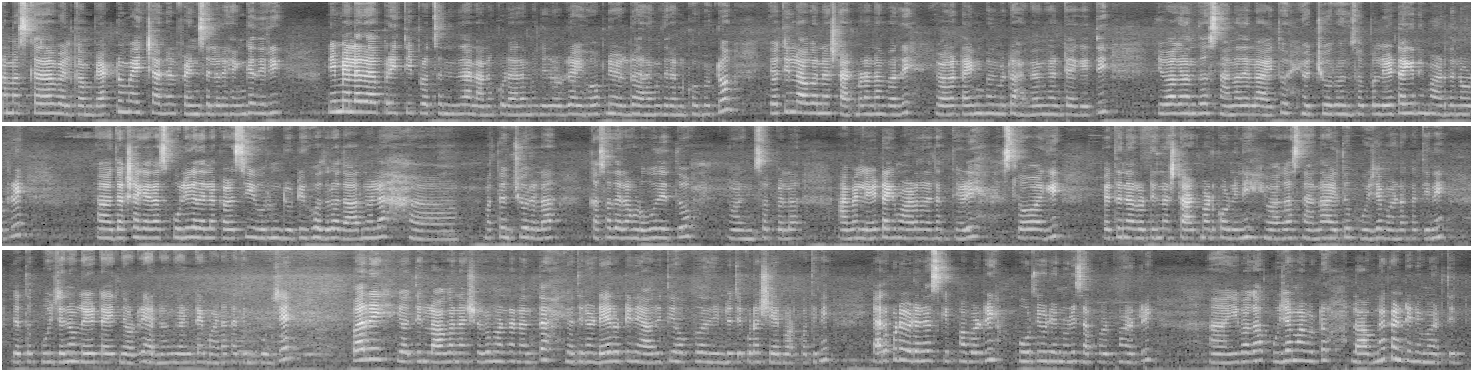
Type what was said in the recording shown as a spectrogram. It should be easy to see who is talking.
Speaker 1: ನಮಸ್ಕಾರ. Welcome back to my channel friends ಎಲ್ಲರೂ ಹೆಂಗದಿರಿ ನಿಮ್ಮೆಲ್ಲರ ಪ್ರೀತಿ ಪ್ರೋತ್ಸಾಹದಿಂದ ನಾನು ಕೂಡ ಆರಾಮಿದ್ದೀನಿ ನೋಡ್ರಿ. ಐ ಹೋಪ್ ನೀವೆಲ್ಲರೂ ಆರಾಮಿದ್ದೀರಿ ಅನ್ಕೊಂಡ್ಬಿಟ್ಟು ಇವತ್ತಿನ ಲಾಗನ್ನ ಸ್ಟಾರ್ಟ್ ಮಾಡೋಣ ಬರ್ರಿ. ಇವಾಗ ಟೈಮ್ ಬಂದುಬಿಟ್ಟು ಹನ್ನೊಂದು ಗಂಟೆ ಆಗೈತಿ. ಇವಾಗ ನಂದು ಸ್ನಾನದೆಲ್ಲ ಆಯಿತು. ಇವತ್ತು ಒಂದು ಸ್ವಲ್ಪ ಲೇಟಾಗಿನೇ ಮಾಡಿದೆ ನೋಡ್ರಿ. ದಕ್ಷಗೆಲ್ಲ ಸ್ಕೂಲಿಗೆ ಅದೆಲ್ಲ ಕಳಿಸಿ ಇವ್ರನ್ನ ಡ್ಯೂಟಿಗೆ ಹೋದರು. ಅದಾದಮೇಲೆ ಮತ್ತೊಂದು ಚೂರೆಲ್ಲ ಕಸದೆಲ್ಲ ಹುಡುಗೋದಿತ್ತು. ಒಂದು ಸ್ವಲ್ಪ ಎಲ್ಲ ಆಮೇಲೆ ಲೇಟಾಗಿ ಮಾಡಿದ್ರೆ ಅಂತೇಳಿ ಸ್ಲೋ ಆಗಿ ಇವತ್ತಿನ ರೊಟ್ಟಿನ ಸ್ಟಾರ್ಟ್ ಮಾಡ್ಕೊಂಡಿನಿ. ಇವಾಗ ಸ್ನಾನ ಆಯಿತು, ಪೂಜೆ ಮಾಡಕತ್ತೀನಿ. ಇವತ್ತು ಪೂಜೆನೂ ಲೇಟ್ ಆಯ್ತು ನೋಡ್ರಿ, ಹನ್ನೊಂದು ಗಂಟೆ ಮಾಡಕತ್ತೀನಿ ಪೂಜೆ. ಬರ್ರಿ, ಇವತ್ತಿನ ಲಾಗನ್ನ ಶುರು ಮಾಡೋಣ ಅಂತ. ಇವತ್ತಿನ ಡೇ ರೊಟೀನ್ ಯಾವ ರೀತಿ ಹೋಗ್ತದೆ ನಿಮ್ಮ ಜೊತೆ ಕೂಡ ಶೇರ್ ಮಾಡ್ಕೊತೀನಿ. ಯಾರು ಕೂಡ ವಿಡಿಯೋನ ಸ್ಕಿಪ್ ಮಾಡಬೇಡ್ರಿ, ಪೂರ್ತಿ ವಿಡಿಯೋ ನೋಡಿ ಸಪೋರ್ಟ್ ಮಾಡಿರಿ. ಇವಾಗ ಪೂಜೆ ಮಾಡಿಬಿಟ್ಟು ಲಾಗ್ನ ಕಂಟಿನ್ಯೂ ಮಾಡ್ತೀನಿ.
